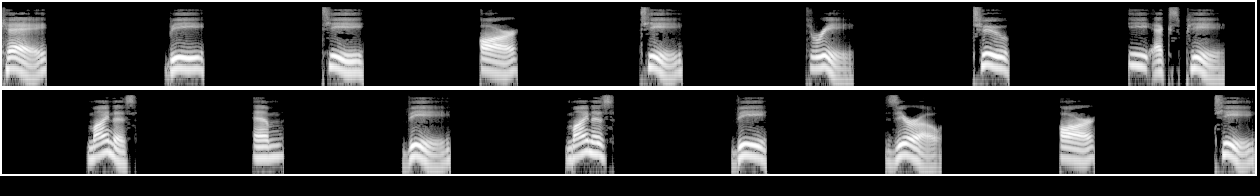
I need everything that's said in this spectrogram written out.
K B T R T three two EXP minus m v minus v 0 r t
